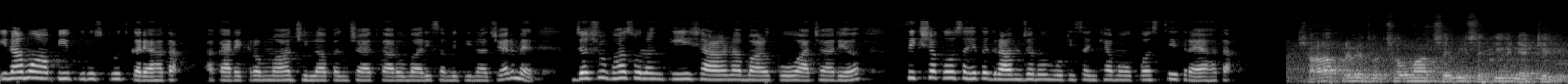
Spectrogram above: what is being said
ઇનામો આપી પુરસ્કૃત કર્યા હતા. આ કાર્યક્રમમાં જિલ્લા પંચાયત કારોબારી સમિતિના ચેરમેન જશુભા સોલંકી, શાળાના બાળકો, આચાર્ય, શિક્ષકો સહિત ગ્રામજનો મોટી સંખ્યામાં ઉપસ્થિત રહ્યા હતા. શાળા પ્રવેશ ઉત્સવમાં છવ્વીસ સત્યાવીસ ને અઠ્યાવી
